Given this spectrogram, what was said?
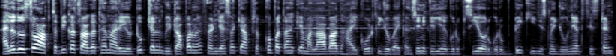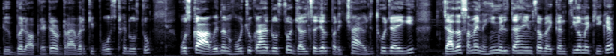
हेलो दोस्तों, आप सभी का स्वागत है हमारे यूट्यूब चैनल बी टॉपर में। फ्रेंड, जैसा कि आप सबको पता है कि हम इलाहाबाद हाई कोर्ट की जो वैकेंसी निकली है ग्रुप सी और ग्रुप डी की, जिसमें जूनियर असिस्टेंट ट्यूबवेल ऑपरेटर और ड्राइवर की पोस्ट है दोस्तों, उसका आवेदन हो चुका है दोस्तों। जल्द से जल्द परीक्षा आयोजित हो जाएगी। ज़्यादा समय नहीं मिलता है इन सब वैकेंसियों में, ठीक है?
